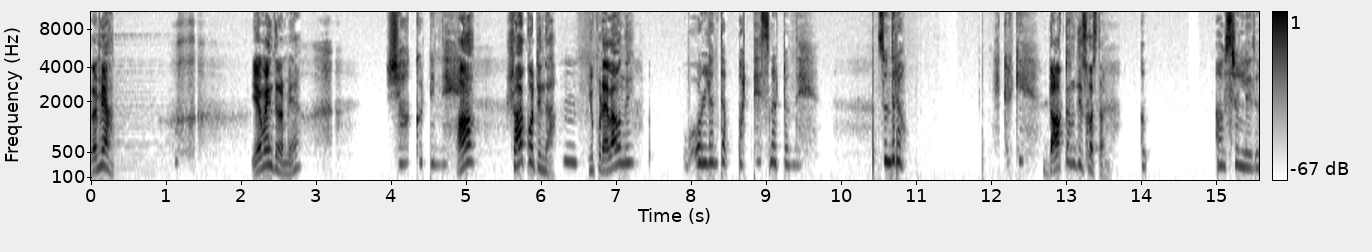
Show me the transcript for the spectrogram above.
రమ్య ఏమైంది రమ్య? షాక్ కొట్టింది. ఆ? షాక్ కొట్టిందా? ఇప్పుడు ఎలా ఉంది? ఒళ్ళంతా పట్టేసినట్టుంది. సుందరం ఎక్కడికి? డాక్టర్ని తీసుకొస్తాను. అవసరం లేదు.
